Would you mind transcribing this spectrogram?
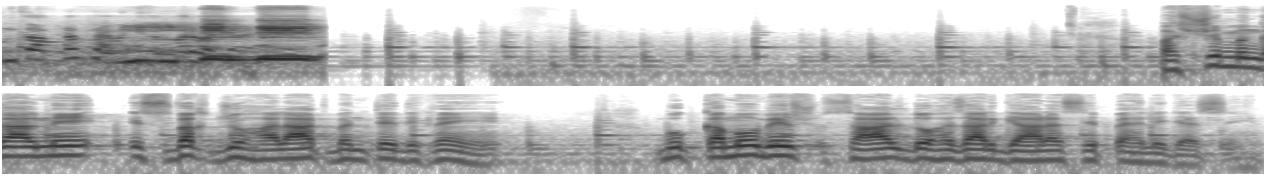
उनका अपना फैमिली मेंबर बताया है। पश्चिम बंगाल में इस वक्त जो हालात बनते दिख रहे हैं, वो कमोबेश साल 2011 से पहले जैसे हैं।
